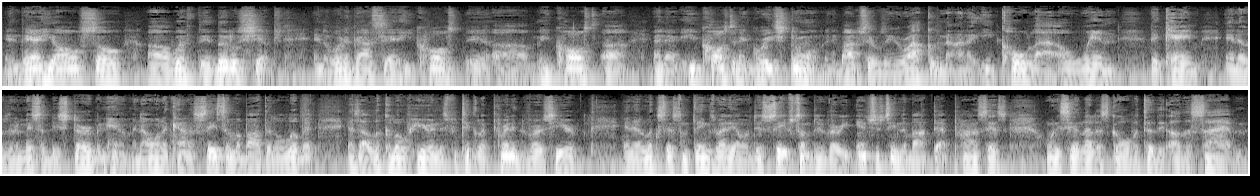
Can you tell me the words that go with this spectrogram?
And there he also uh, with the little ships. And the word of God said he caused uh, he crossed, uh, and a, he in a great storm. And the Bible said it was a Euroclydon, a E. coli, a wind that came, and it was in the midst of disturbing him. And I want to kind of say something about that a little bit as I look it over here in this particular printed verse here. And it looks at some things right here. I want to just say something very interesting about that process when he said, let us go over to the other side. And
